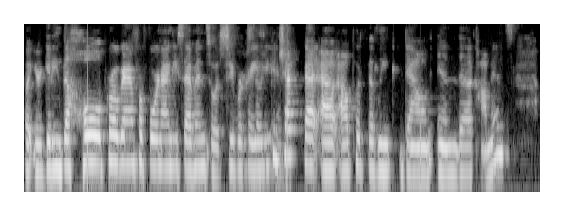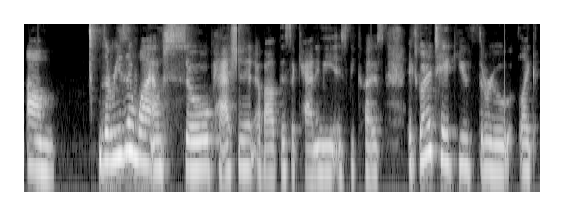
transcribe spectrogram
but you're getting the whole program for 497. So it's super crazy. So you can check that out. I'll put the link down in the comments. Um, the reason why I'm so passionate about this academy is because it's going to take you through like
